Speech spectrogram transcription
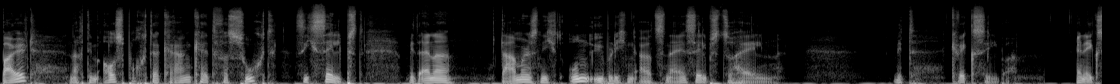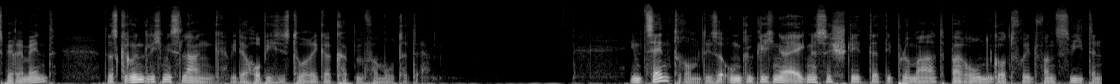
bald nach dem Ausbruch der Krankheit versucht, sich selbst mit einer damals nicht unüblichen Arznei selbst zu heilen. Mit Quecksilber. Ein Experiment, das gründlich misslang, wie der Hobbyhistoriker Köppen vermutete. Im Zentrum dieser unglücklichen Ereignisse steht der Diplomat Baron Gottfried van Swieten,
